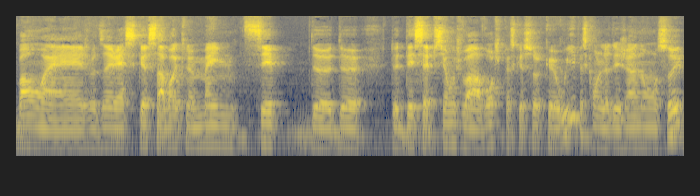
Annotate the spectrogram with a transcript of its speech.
bon, euh, je veux dire, est-ce que ça va être le même type de, de, déception que je vais avoir? Je suis presque sûr que oui, parce qu'on l'a déjà annoncé.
